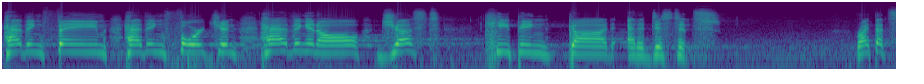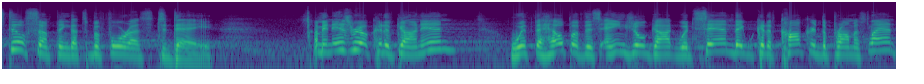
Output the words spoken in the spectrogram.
having fame, having fortune, having it all just keeping God at a distance. Right? That's still something that's before us today. I mean, Israel could have gone in with the help of this angel God would send. They could have conquered the promised land.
